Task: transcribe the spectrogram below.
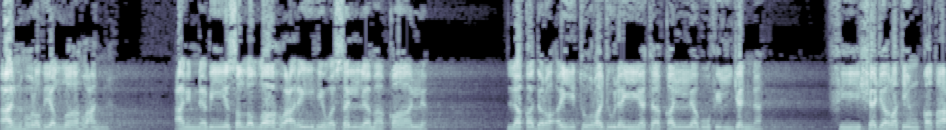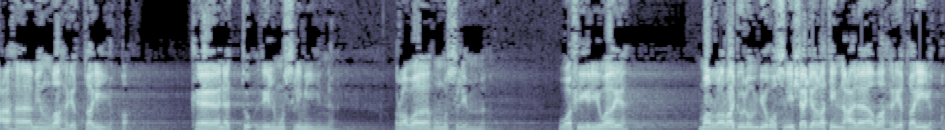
عنه رضي الله عنه. عن النبي صلى الله عليه وسلم قال لقد رأيت رجلا يتقلب في الجنة في شجرة قطعها من ظهر الطريق كانت تؤذي المسلمين. رواه مسلم. وفي رواية مر رجل بغصن شجرة على ظهر طريق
